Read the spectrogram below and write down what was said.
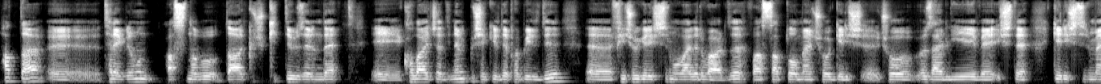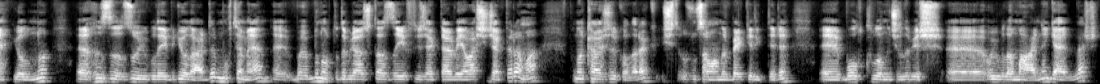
Hatta e, Telegram'ın aslında bu daha küçük kitle üzerinde e, kolayca dinamik bir şekilde yapabildiği e, feature geliştirme olayları vardı. WhatsApp'ta olmayan çoğu geliş e, çoğu özelliği ve işte geliştirme yolunu e, hızlı hızlı uygulayabiliyorlardı. Muhtemelen e, bu, noktada birazcık daha zayıflayacaklar ve yavaşlayacaklar ama buna karşılık olarak işte uzun zamandır bekledikleri e, bol kullanıcılı bir e, uygulama haline geldiler.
